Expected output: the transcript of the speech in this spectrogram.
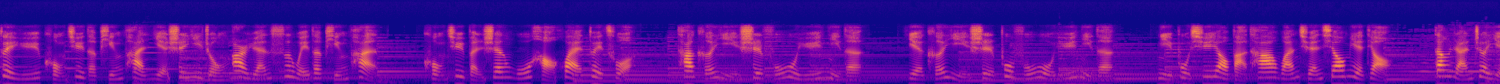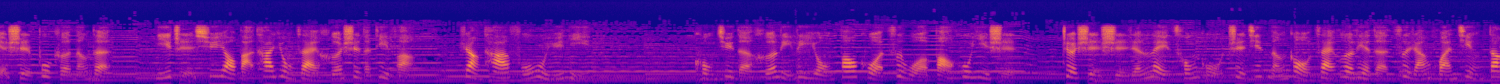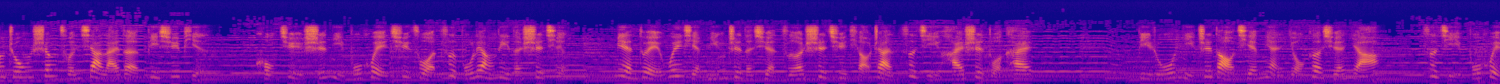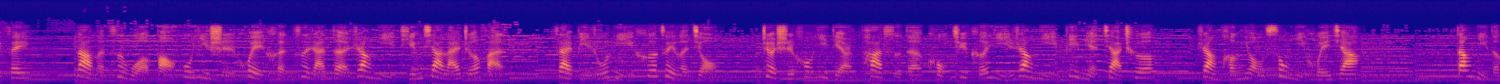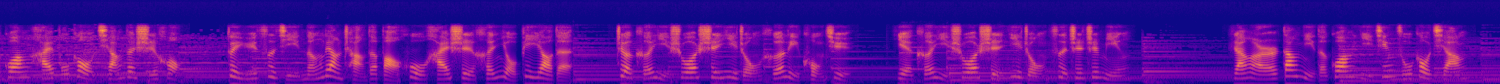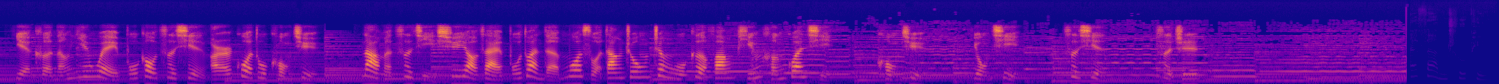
对于恐惧的评判也是一种二元思维的评判。恐惧本身无好坏对错，它可以是服务于你的，也可以是不服务于你的。你不需要把它完全消灭掉，当然这也是不可能的。你只需要把它用在合适的地方，让它服务于你。恐惧的合理利用包括自我保护意识，这是使人类从古至今能够在恶劣的自然环境当中生存下来的必需品。恐惧使你不会去做自不量力的事情，面对危险，明智的选择是去挑战自己还是躲开。比如你知道前面有个悬崖，自己不会飞，那么自我保护意识会很自然的让你停下来折返。再比如你喝醉了酒，这时候一点怕死的恐惧可以让你避免驾车，让朋友送你回家。当你的光还不够强的时候，对于自己能量场的保护还是很有必要的。这可以说是一种合理恐惧。也可以说是一种自知之明。然而，当你的光已经足够强，也可能因为不够自信而过度恐惧，那么自己需要在不断的摸索当中证悟各方平衡关系：恐惧、勇气、自信、自知。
